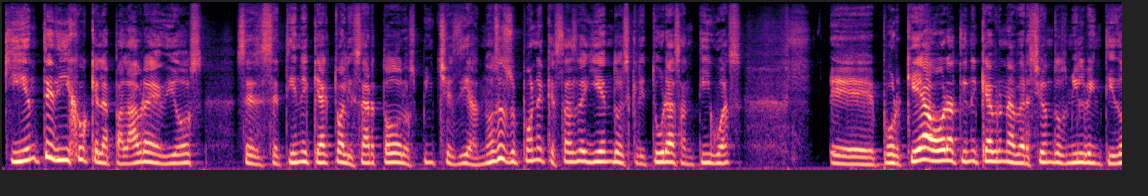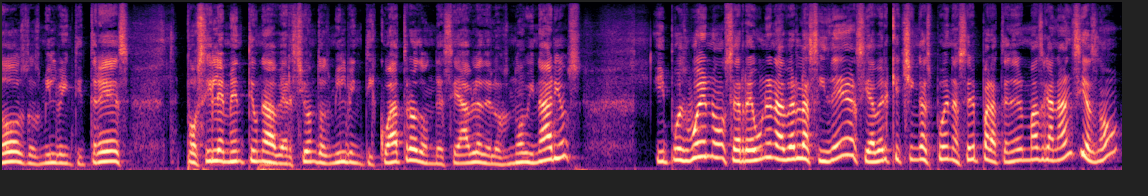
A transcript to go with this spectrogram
¿quién te dijo que la palabra de Dios se, se tiene que actualizar todos los pinches días? ¿No se supone que estás leyendo escrituras antiguas? Eh, ¿Por qué ahora tiene que haber una versión 2022, 2023, posiblemente una versión 2024 donde se hable de los no binarios? Y pues bueno, se reúnen a ver las ideas y a ver qué chingas pueden hacer para tener más ganancias, ¿no?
